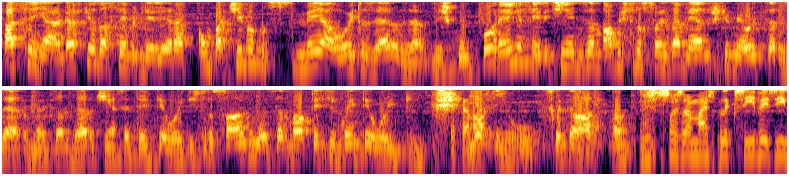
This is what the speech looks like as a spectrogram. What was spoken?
Assim, a grafia do assembly dele era compatível com 6800, desculpa. Porém, assim, ele tinha 19 instruções a menos que o 6800. O 6800 tinha 78 instruções e o 6809 tem 58. E assim, o 59. né? As instruções eram mais flexíveis e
